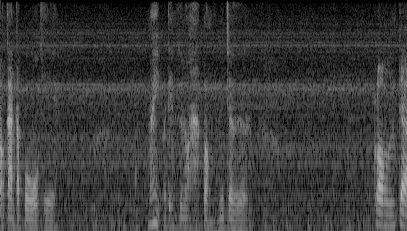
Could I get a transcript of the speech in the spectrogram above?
ต้องการตะปูโอเค ไม่ประเด็นคือเราหากล่องยังไม่เจอ กล่องจะ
